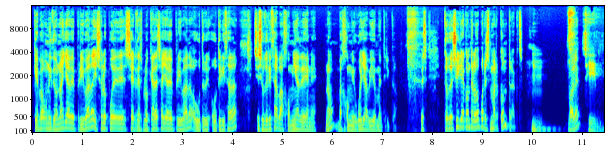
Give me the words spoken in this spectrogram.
que va unido a una llave privada y solo puede ser desbloqueada esa llave privada o, utilizada si se utiliza bajo mi ADN, ¿no? Bajo mi huella biométrica. todo eso iría controlado por smart contracts. Hmm. ¿Vale? Sí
